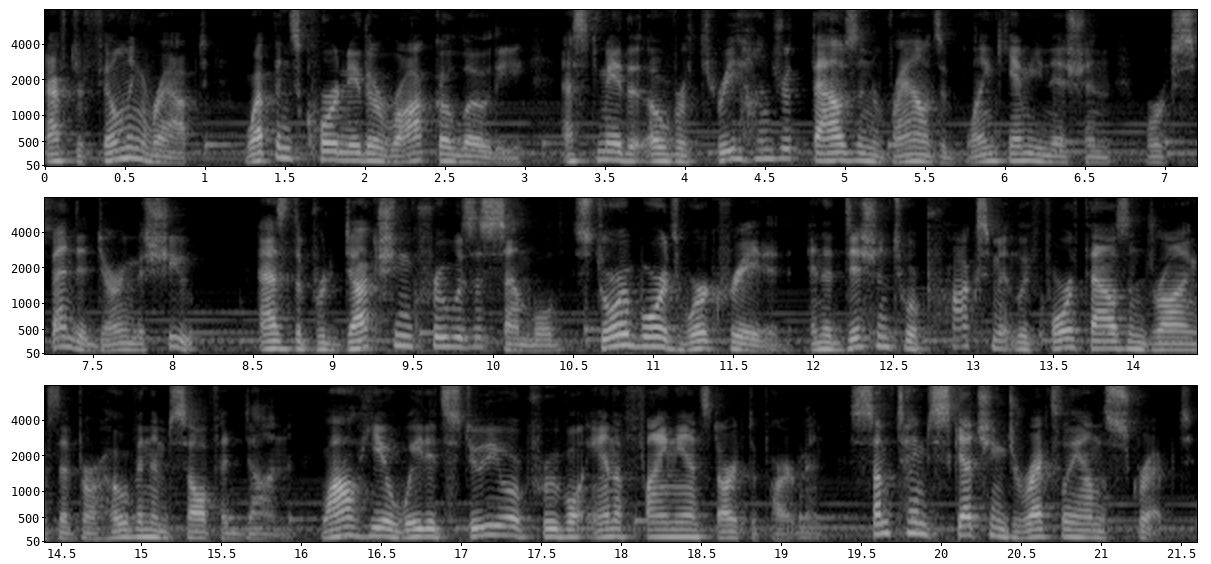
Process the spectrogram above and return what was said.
After filming wrapped, weapons coordinator Roch Golody estimated that over 300,000 rounds of blank ammunition were expended during the shoot. As the production crew was assembled, storyboards were created, in addition to approximately 4,000 drawings that Verhoeven himself had done, while he awaited studio approval and a financed art department, sometimes sketching directly on the script.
